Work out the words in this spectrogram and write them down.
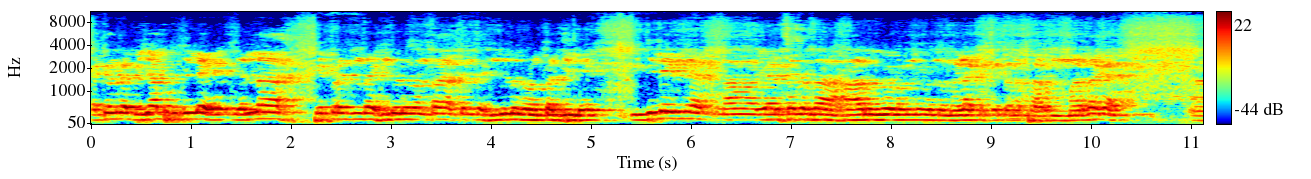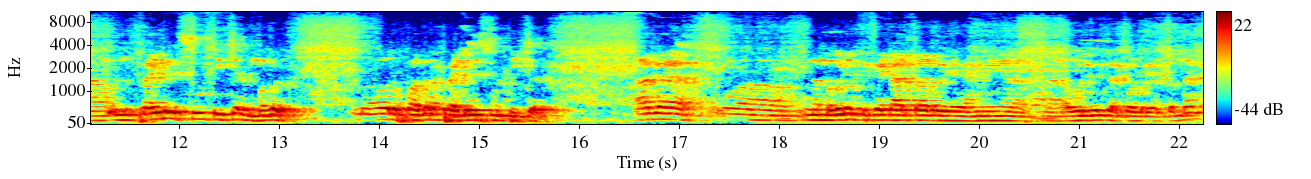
ಯಾಕಂದರೆ ಬಿಜಾಪುರ ಜಿಲ್ಲೆ ಎಲ್ಲ ಕ್ಷೇತ್ರದಿಂದ ಹಿಂದುಳಿದಂಥ ಅತ್ಯಂತ ಹಿಂದುಳಿದಿರುವಂಥ ಜಿಲ್ಲೆ. ಈ ಜಿಲ್ಲೆಯಿಂದ ನಾವು ಎರಡು ಸಾವಿರದ ಆರು ಏಳರಲ್ಲಿ ಒಂದು ಮಹಿಳಾ ಕ್ರಿಕೆಟನ್ನು ಪ್ರಾರಂಭ ಮಾಡಿದಾಗ ಒಂದು ಪ್ರೈಮರಿ ಸ್ಕೂಲ್ ಟೀಚರ್ ಮಗಳು. ಅವರ ಫಾದರ್ ಪ್ರೈಮರಿ ಸ್ಕೂಲ್ ಟೀಚರ್ ಆಗ ನಮ್ಮ ಮಗಳು ಕ್ರಿಕೆಟ್ ಆಡ್ತಾಳ್ರಿ ಹಂಗೆ ಅವಳಿಗೂ ಕರ್ಕೊಳ್ರಿ ಅಂತಂದಾಗ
